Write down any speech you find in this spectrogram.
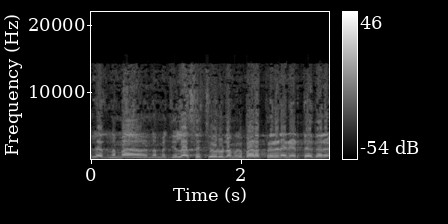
ಇಲ್ಲ ನಮ್ಮ ನಮ್ಮ ಜಿಲ್ಲಾ ಸಚಿವರು ನಮಗೆ ಬಹಳ ಪ್ರೇರಣೆ ನೀಡ್ತಾ ಇದ್ದಾರೆ.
